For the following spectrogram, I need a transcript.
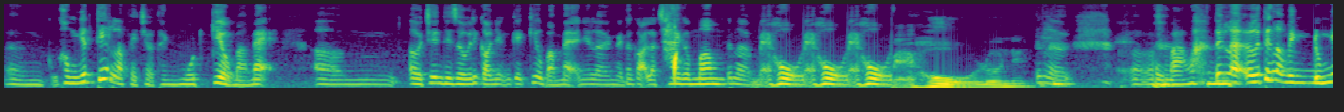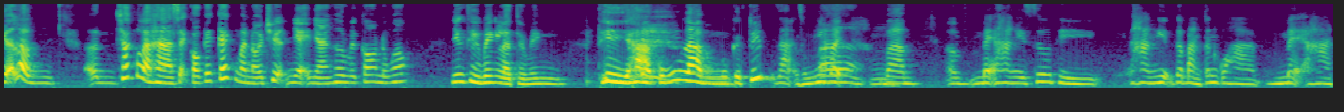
uh, cũng không nhất thiết là phải trở thành một kiểu bà mẹ. Uh, ở trên thế giới thì có những cái kiểu bà mẹ như là người ta gọi là tiger mom tức là mẹ hổ mẹ hổ mẹ hổ tức là uh, báo. tức là ừ tức là mình đúng nghĩa là uh, chắc là hà sẽ có cái cách mà nói chuyện nhẹ nhàng hơn với con đúng không? Nhưng thì mình là thì mình thì hà cũng làm ừ. một cái tuyết dạng giống như à, vậy. ừ. và uh, mẹ hà ngày xưa thì hà nghiệm ra bản thân của hà mẹ hà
